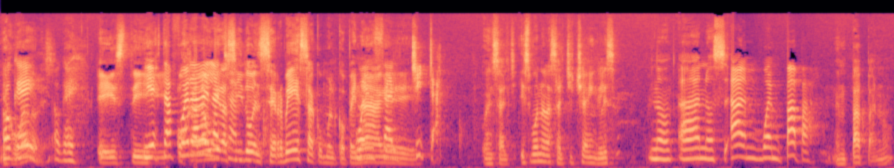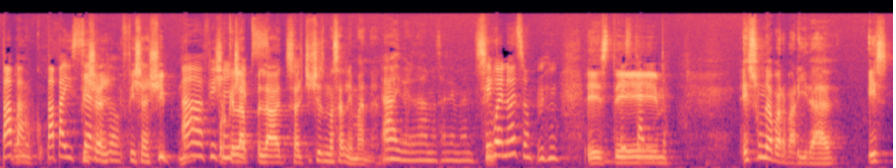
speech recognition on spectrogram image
En ok, jugadores. ok. Este, Y está fuera ojalá de la hubiera Champions. sido en cerveza como el O en Copenhague. salchicha. O en salchi- ¿Es buena la salchicha inglesa? No, ah, no sé. Ah, en buen papa. En papa, ¿no? Papa, co- papa y fish cerdo. And, fish and chip, ¿no? Ah, fish and Porque la, chips. la salchicha es más alemana. ¿no? Ay, verdad, más alemán. Sí, Sí. bueno, eso. Este, Pescadito. es una barbaridad. Es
